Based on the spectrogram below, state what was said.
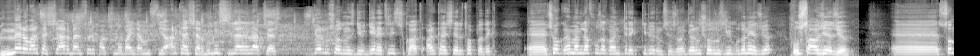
Merhaba arkadaşlar ben Sorry PUBG Mobile'den Mustiye. Arkadaşlar bugün sizlerle ne yapacağız? Görmüş olduğunuz gibi gene Tri Squad. Arkadaşları topladık. Ee, Çok hemen laf uzatmadan direkt giriyorum sezona. Görmüş olduğunuz gibi burada ne yazıyor? Usta avcı yazıyor. Ee, Son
